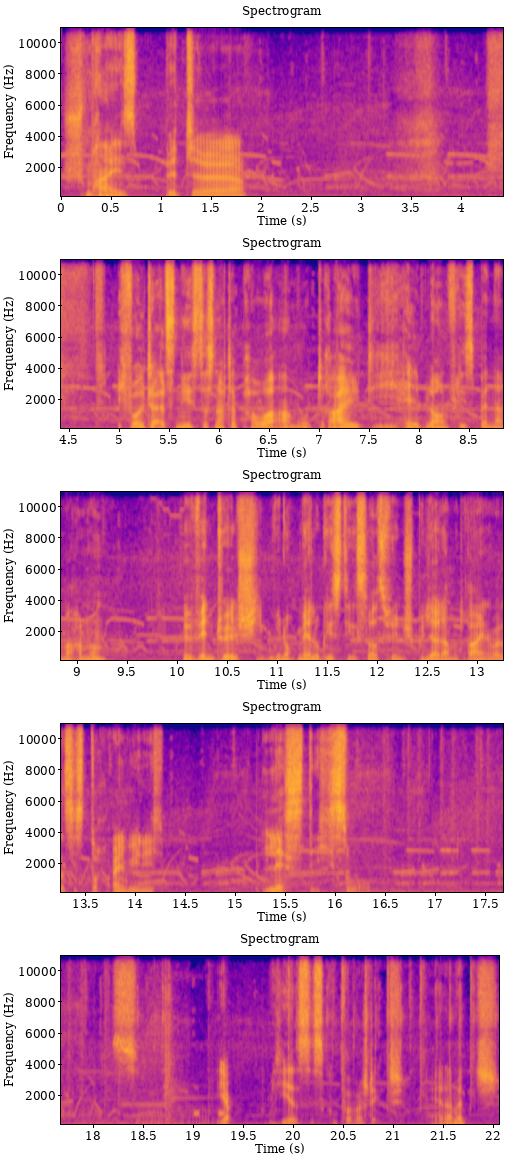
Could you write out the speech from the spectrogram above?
Schmeiß bitte. Ich wollte als nächstes nach der Power Armor 3 die hellblauen Fließbänder machen, ne? Eventuell schieben wir noch mehr Logistik-Slots für den Spieler damit rein, weil das ist doch ein wenig lästig so. So. Ja, hier ist das Kupfer versteckt. Ja, damit.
